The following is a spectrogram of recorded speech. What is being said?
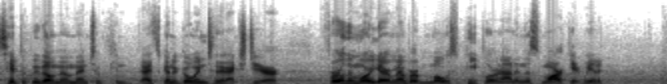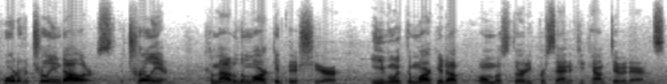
typically the momentum can, that's going to go into the next year. Furthermore, you got to remember, most people are not in this market. We had a quarter of a trillion dollars, a trillion, come out of the market this year, even with the market up almost 30% if you count dividends.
